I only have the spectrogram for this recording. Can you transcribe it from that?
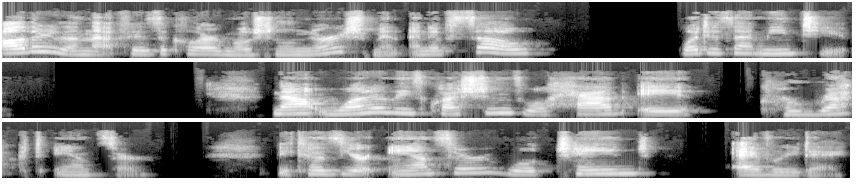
other than that physical or emotional nourishment? And if so, what does that mean to you? Now, one of these questions will have a correct answer because your answer will change every day.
